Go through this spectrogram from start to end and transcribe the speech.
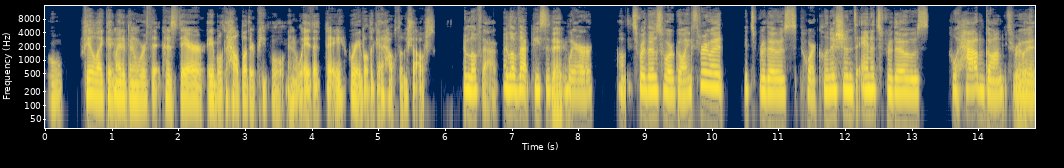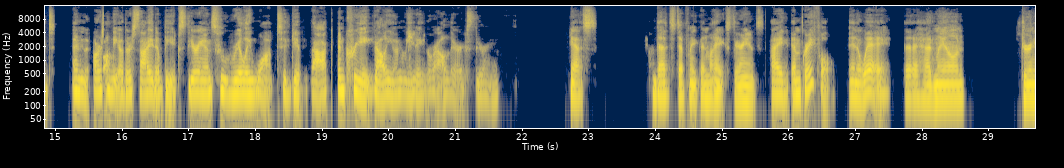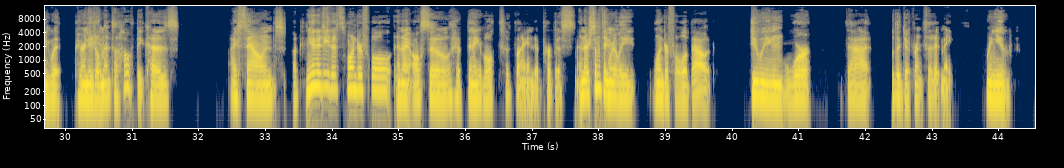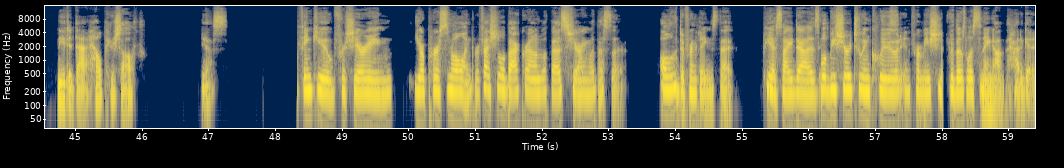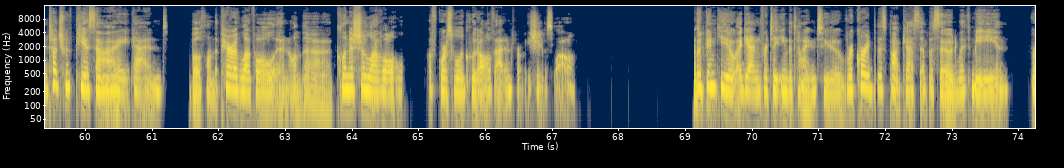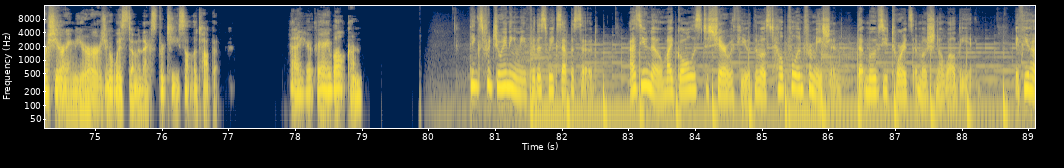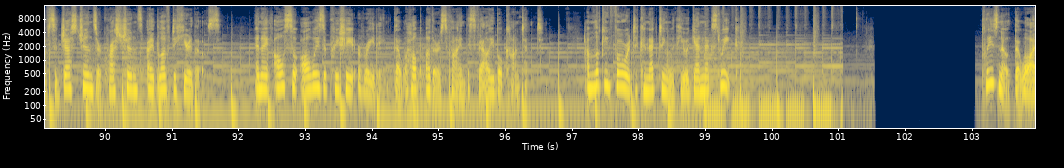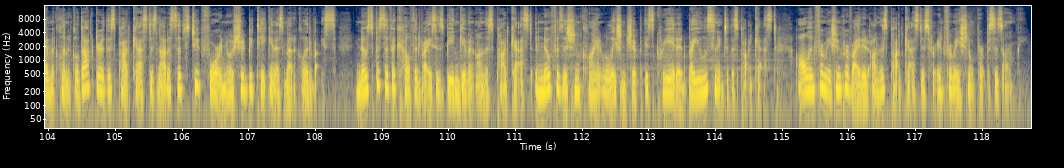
feel like it might have been worth it because they're able to help other people in a way that they were able to get help themselves. I love that. I love that piece of it where um, it's for those who are going through it. It's for those who are clinicians and it's for those who have gone through it and are on the other side of the experience who really want to give back and create value and meaning around their experience. Yes, that's definitely been my experience. I am grateful in a way that I had my own journey with perinatal mental health because I found a community that's wonderful. And I also have been able to find a purpose. And there's something really wonderful about doing work that the difference that it makes when you needed that help yourself. Yes. Thank you for sharing your personal and professional background with us, sharing with us the, all the different things that PSI does. We'll be sure to include information for those listening on how to get in touch with PSI and both on the parent level and on the clinician level. Of course, we'll include all of that information as well. But thank you again for taking the time to record this podcast episode with me and for sharing your, your wisdom and expertise on the topic. Yeah, you're very welcome. Thanks for joining me for this week's episode. As you know, my goal is to share with you the most helpful information that moves you towards emotional well being. If you have suggestions or questions, I'd love to hear those. And I also always appreciate a rating that will help others find this valuable content. I'm looking forward to connecting with you again next week. Please note that while I am a clinical doctor, this podcast is not a substitute for nor should be taken as medical advice. No specific health advice is being given on this podcast, and no physician client relationship is created by you listening to this podcast. All information provided on this podcast is for informational purposes only.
